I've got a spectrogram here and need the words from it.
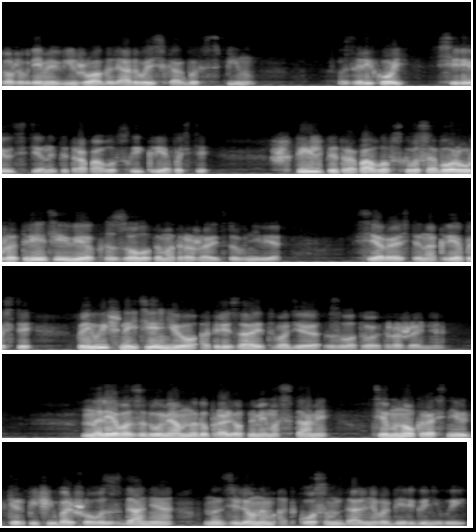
то же время вижу, оглядываясь как бы в спину. За рекой сереют стены Петропавловской крепости. Шпиль Петропавловского собора уже третий век золотом отражается в Неве. Серая стена крепости привычной тенью отрезает в воде золотое отражение. Налево за двумя многопролетными мостами темно краснеют кирпичи большого здания над зеленым откосом дальнего берега Невы.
